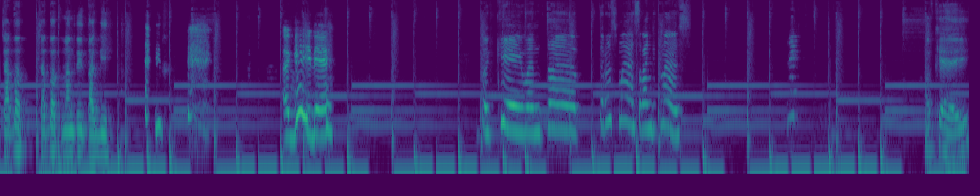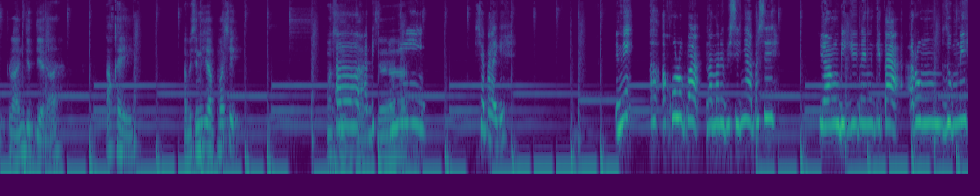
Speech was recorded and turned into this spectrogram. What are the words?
Catat, catat nanti tagih. Oke deh. oke mantap terus mas lanjut mas Oke, lanjut ya. Oke. Habis ini siapa sih? Masih abis ada. ini siapa lagi ini ah, aku lupa nama divisinya apa sih yang bikinin kita room zoom nih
